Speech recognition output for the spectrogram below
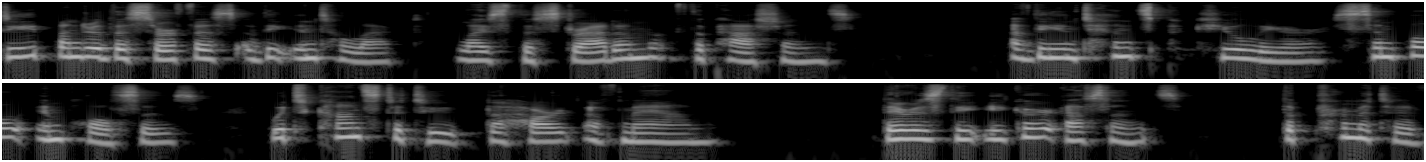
Deep under the surface of the intellect lies the stratum of the passions, of the intense, peculiar, simple impulses which constitute the heart of man. There is the eager essence, the primitive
